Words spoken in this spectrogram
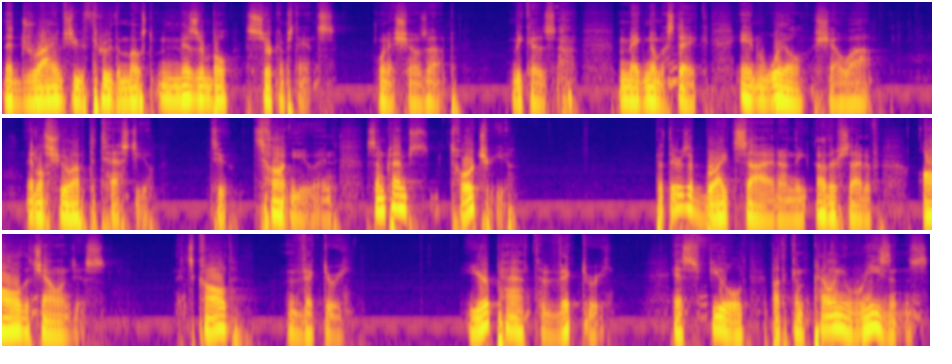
that drives you through the most miserable circumstance when it shows up because make no mistake, it will show up. It'll show up to test you, to taunt you, and sometimes torture you. But there's a bright side on the other side of all the challenges. It's called victory. Your path to victory is fueled by the compelling reasons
